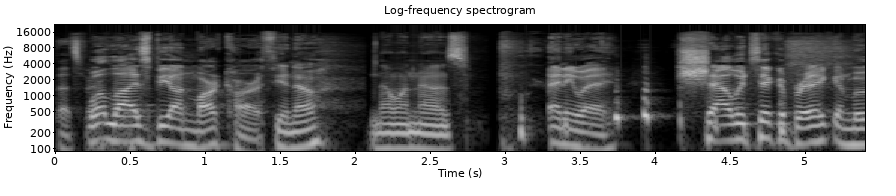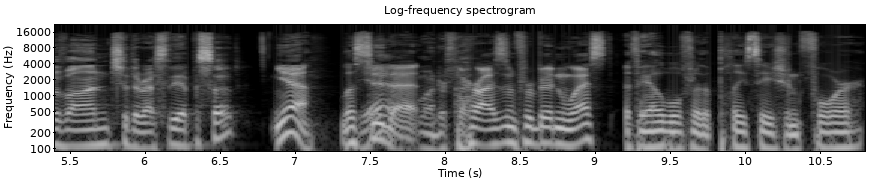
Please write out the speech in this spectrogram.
That's What lies beyond Markarth? You know. No one knows. Anyway, shall we take a break and move on to the rest of the episode? Yeah, let's Yeah, do that. wonderful. Horizon Forbidden West available for the PlayStation 4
